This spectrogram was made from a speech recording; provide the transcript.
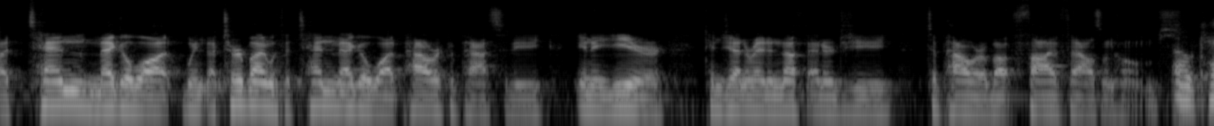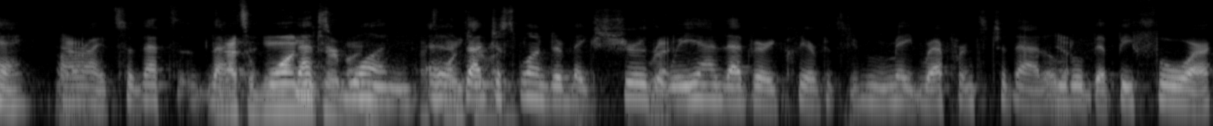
a 10 megawatt wind, a turbine with a 10 megawatt power capacity in a year can generate enough energy to power about 5,000 homes. Okay, all Yeah. right, so that's, that's that's. one that's turbine. one. That's And one I just wanted to make sure that Right. we had that very clear, because you made reference to that a Yeah. little bit before.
